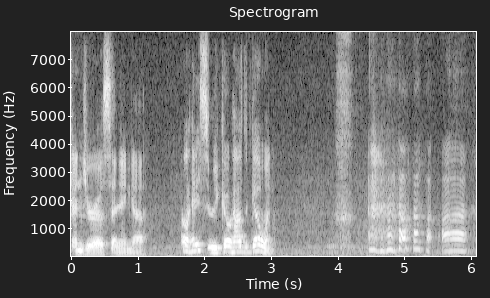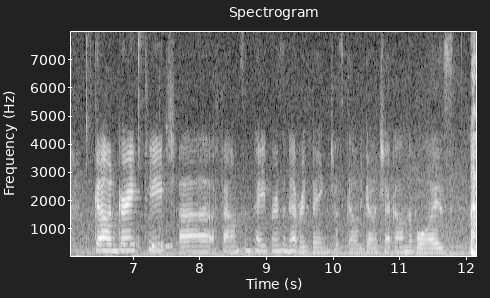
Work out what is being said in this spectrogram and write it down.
Kenjiro saying, uh, "Oh, hey, Suiko, how's it going?" uh, it's going great, Teach. Uh, found some papers and everything. Just going to go check on the boys.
